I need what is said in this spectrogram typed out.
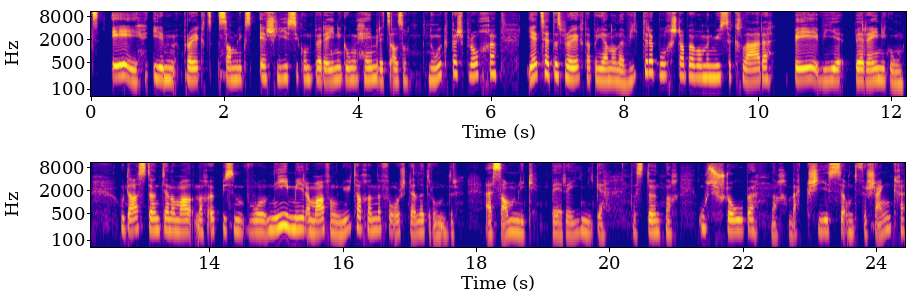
Das E im Projekt Sammlungserschließung und Bereinigung haben wir jetzt also genug besprochen. Jetzt hat das Projekt aber ja noch einen weiteren Buchstaben, den wir müssen klären müssen. B wie Bereinigung. Und das klingt ja nochmal nach etwas, wo nie mir am Anfang nichts vorstellen darunter. Eine Sammlung bereinigen. Das tönt nach Ausstauben, nach Wegschießen und Verschenken.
